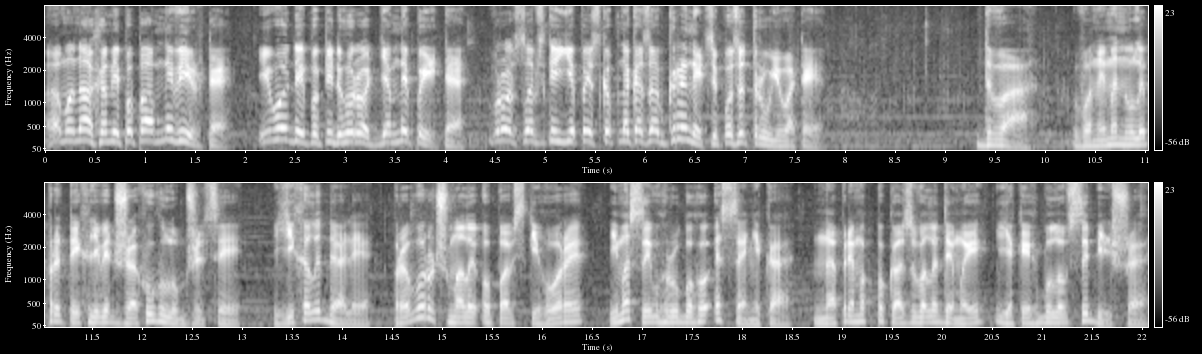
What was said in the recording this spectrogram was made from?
А монахам і попам не вірте, і води по підгороддям не пийте. Вроцлавський єпископ наказав криниці позатруювати. 2. Вони минули притихлі від жаху глубжиці. Їхали далі. Праворуч мали Опавські гори і масив грубого Есеніка. Напрямок показували дими, яких було все більше.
